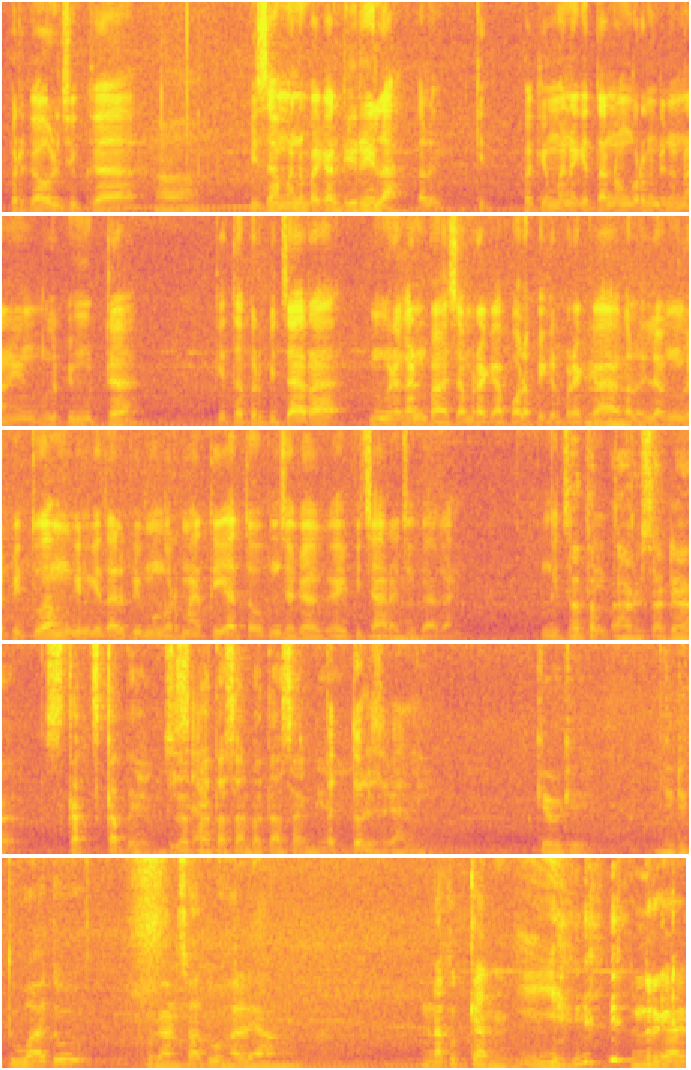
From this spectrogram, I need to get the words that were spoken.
bergaul juga Ah, bisa menempatkan diri lah kalau ki- bagaimana kita nongkrong dengan orang yang lebih muda kita berbicara menggunakan bahasa mereka pola pikir mereka kalau yang lebih tua mungkin kita lebih menghormati atau menjaga gaya bicara juga kan mungkin tetap itu. harus ada skat-skat ya, maksudnya batasan-batasan ya. betul sekali Oke oke. Jadi tua itu bukan suatu hal yang menakutkan. gitu. iya Bener kan?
